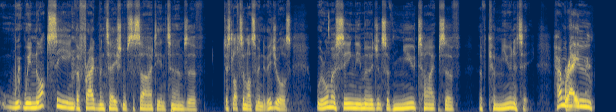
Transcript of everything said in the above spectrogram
we're not seeing the fragmentation of society in terms of just lots and lots of individuals we're almost seeing the emergence of new types of of community. How would right. you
